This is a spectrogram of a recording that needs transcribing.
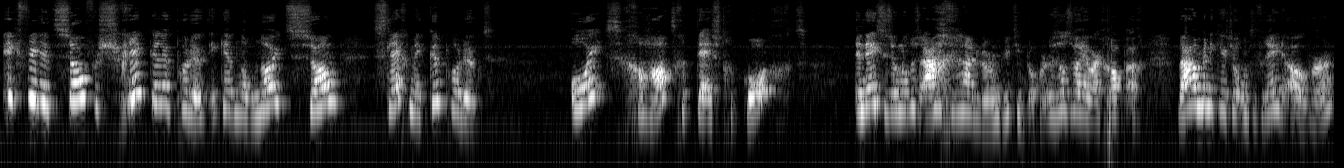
Ik vind het zo'n verschrikkelijk product. Ik heb nog nooit zo'n slecht make-up product ooit gehad, getest, gekocht. En deze is ook nog eens aangeraden door een beautyblogger. Dus dat is wel heel erg grappig. Waarom ben ik hier zo ontevreden over?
